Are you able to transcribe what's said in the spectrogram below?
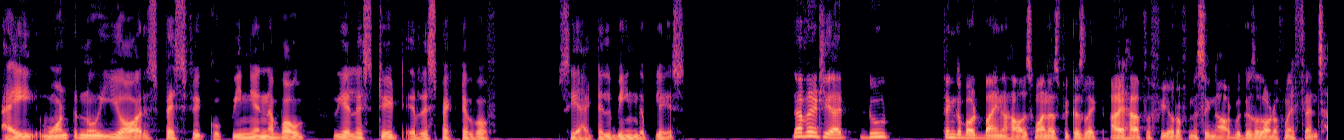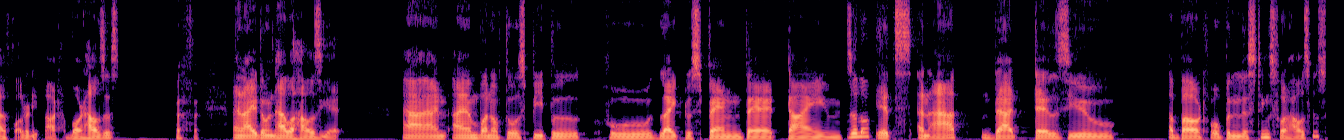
I want to know your specific opinion about real estate, irrespective of Seattle being the place definitely i do think about buying a house. One is because like i have a fear of missing out because a lot of my friends have already bought houses. And i don't have a house yet. And i am one of those people who like to spend their time. Zillow it's an app that tells you about open listings for houses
